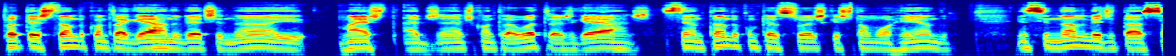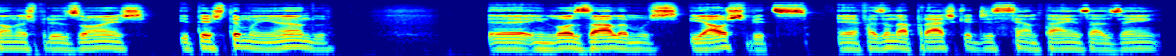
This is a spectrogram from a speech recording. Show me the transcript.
protestando contra a guerra no Vietnã e mais adiante contra outras guerras, sentando com pessoas que estão morrendo, ensinando meditação nas prisões e testemunhando eh, em Los Alamos e Auschwitz, eh, fazendo a prática de sentar em zazen,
